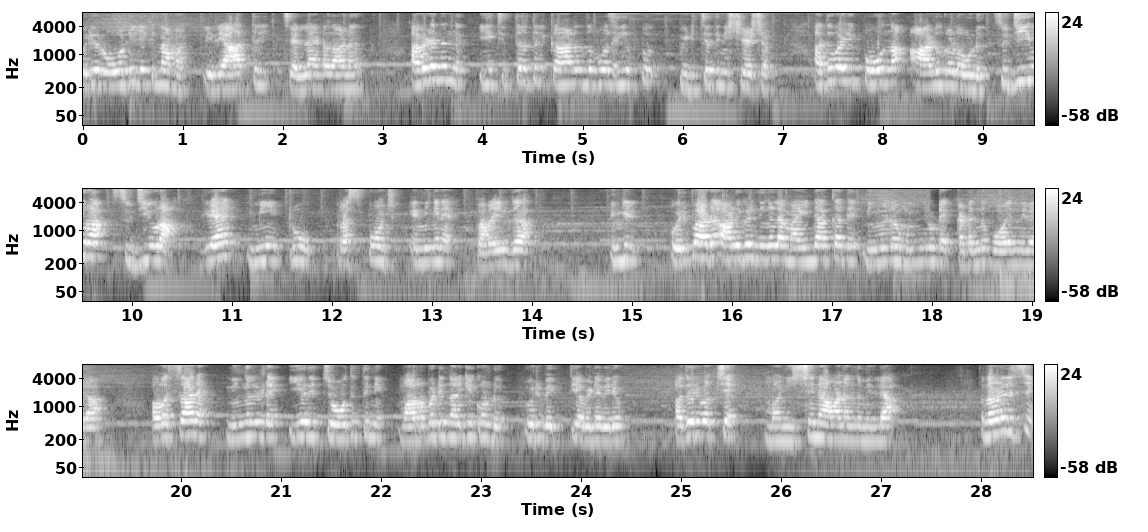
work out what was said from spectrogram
ഒരു റോഡിലേക്ക് നമ്മൾ രാത്രി ചെല്ലേണ്ടതാണ്. അവിടെ നിന്ന് ഈ ചിത്രത്തിൽ കാണുന്നത് പോലെ ഈർപ്പ് പിടിച്ചതിന് ശേഷം അതുവഴി പോകുന്ന ആളുകളോട് സുജിയുറ സുജിയുറ ഗ്രാൻഡ് മീ ട്രൂ റെസ്പോൺസ് എന്നിങ്ങനെ പറയുക. എങ്കിൽ ഒരുപാട് ആളുകൾ നിങ്ങളെ മൈൻഡാക്കാതെ നിങ്ങളുടെ മുന്നിലൂടെ കടന്നു പോയെന്ന് വരാം. അവസാനം നിങ്ങളുടെ ഈ ഒരു ചോദ്യത്തിന് മറുപടി നൽകിക്കൊണ്ട് ഒരു വ്യക്തി അവിടെ വരും. അതൊരു പക്ഷെ മനുഷ്യനാവണമെന്നുമില്ല. അപ്പൊ നമ്മുടെ ലിസ്റ്റ്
